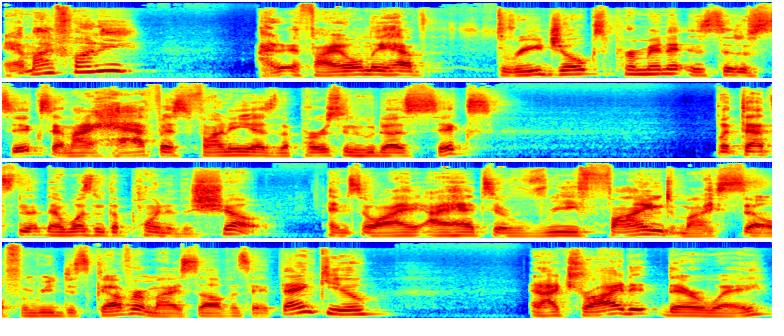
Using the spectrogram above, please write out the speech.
am I funny? I, if I only have 3 jokes per minute instead of 6, am I half as funny as the person who does 6? but that's that wasn't the point of the show. And so I, I had to refine myself and rediscover myself and say, thank you. And I tried it their way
